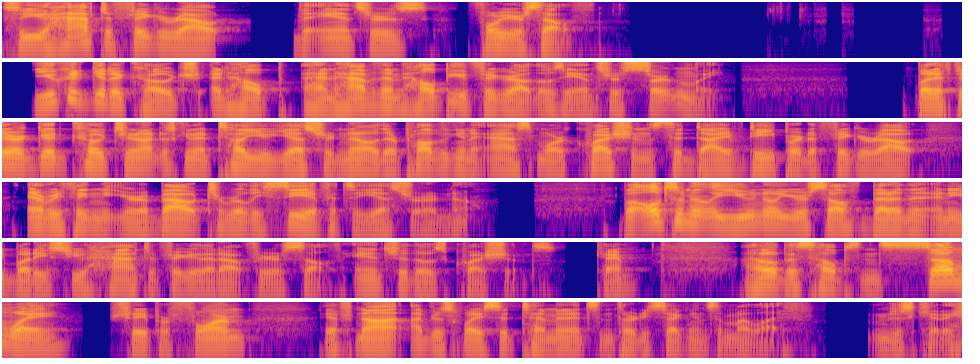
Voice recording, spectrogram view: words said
So you have to figure out the answers for yourself. You could get a coach and help and have them help you figure out those answers certainly. But if they're a good coach, they're not just going to tell you yes or no. They're probably going to ask more questions to dive deeper to figure out everything that you're about to really see if it's a yes or a no. But ultimately, you know yourself better than anybody, so you have to figure that out for yourself. Answer those questions. Okay. I hope this helps in some way, shape, or form. If not, I've just wasted 10 minutes and 30 seconds of my life. I'm just kidding.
